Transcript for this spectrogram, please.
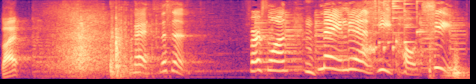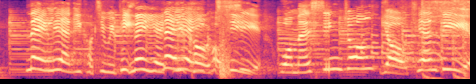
来，OK，listen。First one，内练一口气，内练一口气，repeat，内练一口气，我们心中有天地。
